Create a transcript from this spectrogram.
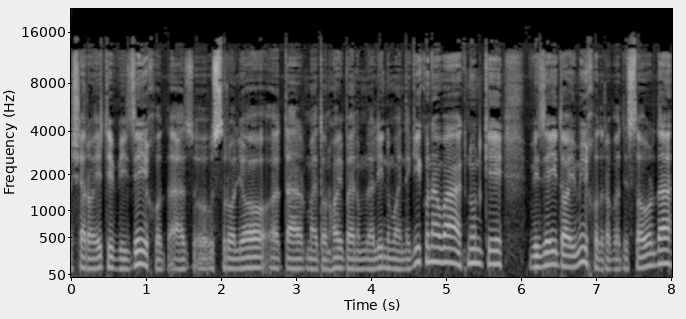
شرایط ویزه خود از استرالیا در میدانهای بین المللی نمایندگی کنه و اکنون که ویزه دائمی خود را به دست آورده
